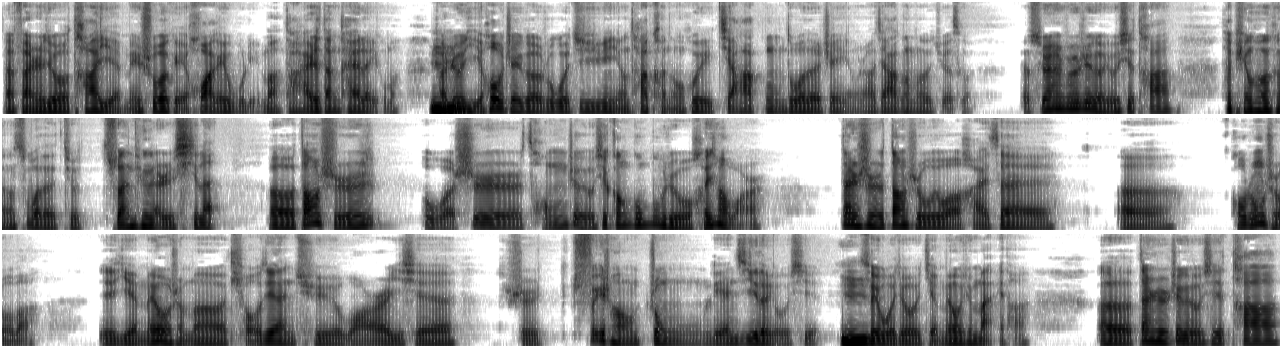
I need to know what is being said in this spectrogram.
啊，反正就他也没说给划给武林嘛，他还是单开了一个嘛。反正以后这个如果继续运营，他可能会加更多的阵营，然后加更多的角色。虽然说这个游戏它它平衡可能做的就说难听点就稀烂。呃，当时我是从这个游戏刚公布就很想玩。但是当时我还在呃高中时候吧，也也没有什么条件去玩一些是非常重联机的游戏，嗯，所以我就也没有去买它。呃，但是这个游戏它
